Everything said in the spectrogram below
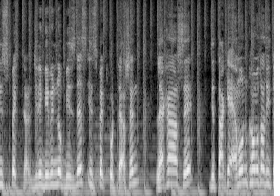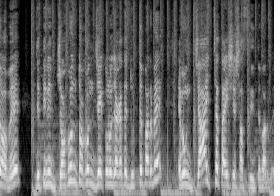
ইন্সপেক্টর, যিনি বিভিন্ন বিজনেস ইন্সপেক্ট করতে আসেন, লেখা আছে যে তাকে এমন ক্ষমতা দিতে হবে যে তিনি যখন তখন যে কোনো জায়গাতে ঢুকতে পারবে এবং যা ইচ্ছা তাই সে শাস্তি দিতে পারবে।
